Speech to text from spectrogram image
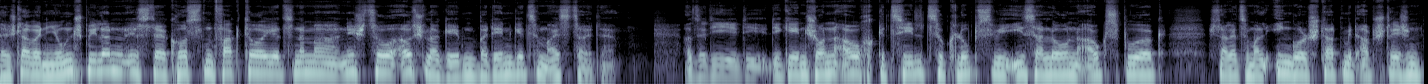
Ich glaube, bei den jungen Spielern ist der Kostenfaktor jetzt nicht, mehr nicht so ausschlaggebend. Bei denen geht es um Eiszeit. Also die, die, die gehen schon auch gezielt zu Clubs wie Iserlohn, Augsburg, ich sage jetzt mal Ingolstadt mit Abstrichen,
